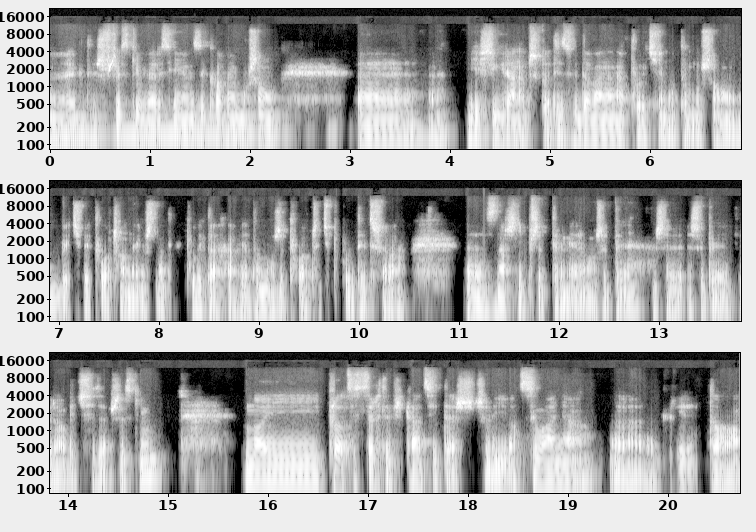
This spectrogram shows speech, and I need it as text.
e, gdyż wszystkie wersje językowe muszą, e, jeśli gra na przykład jest wydawana na płycie, no to muszą być wytłoczone już na tych płytach, a wiadomo, że tłoczyć płyty trzeba znacznie przed premierą, żeby, żeby wyrobić się ze wszystkim. No i proces certyfikacji też, czyli odsyłania e, gry do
